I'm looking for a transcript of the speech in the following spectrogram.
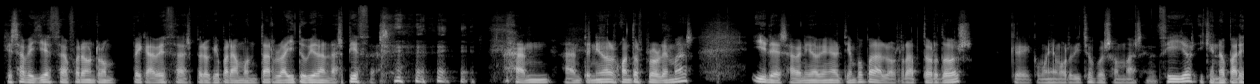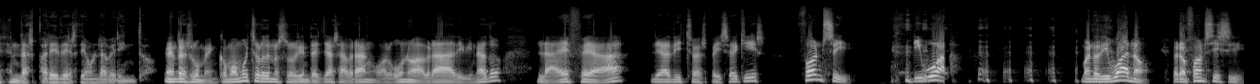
que esa belleza fuera un rompecabezas, pero que para montarlo ahí tuvieran las piezas. han, tenido unos cuantos problemas y les ha venido bien el tiempo para los Raptor 2, que como ya hemos dicho, pues son más sencillos y que no parecen las paredes de un laberinto. En resumen, como muchos de nuestros oyentes ya sabrán o alguno habrá adivinado, la FAA le ha dicho a SpaceX, Fonsi, Diwa. bueno, Diwa no, pero Fonsi sí.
